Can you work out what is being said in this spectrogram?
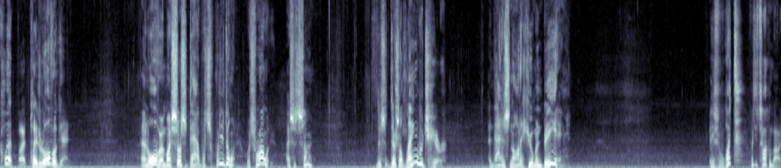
clip. I played it over again, and over. And my son said, "Dad, what's what are you doing? What's wrong with you?" I said, "Son, there's there's a language here, and that is not a human being." He said, What? What are you talking about?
